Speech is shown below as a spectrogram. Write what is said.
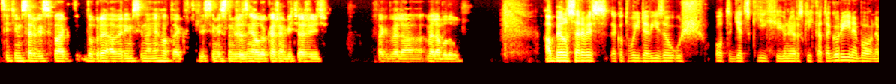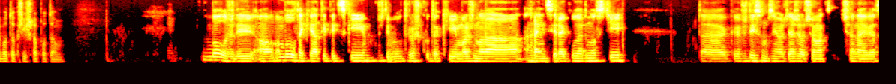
cítim servis fakt dobre a verím si na neho, tak vtedy si myslím, že z neho dokážem vyťažiť fakt veľa, veľa bodov. A byl servis jako tvojí devízou už od dětských juniorských kategorií, nebo, nebo to přišlo potom? Bol vždy, on bol taký atypický, vždy bol trošku taký možno na hranici regulérnosti, tak vždy som z neho ťažil čo, čo najviac.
